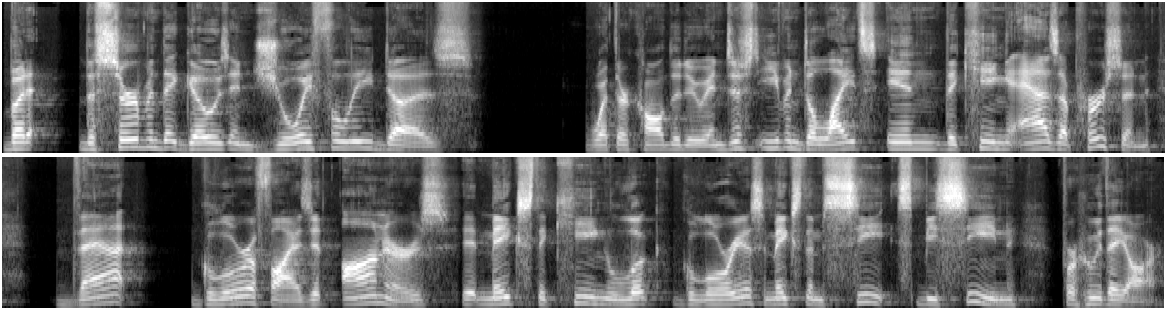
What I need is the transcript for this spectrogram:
But the servant that goes and joyfully does what they're called to do and just even delights in the king as a person, that glorifies, it honors, it makes the king look glorious, it makes them see, be seen for who they are.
